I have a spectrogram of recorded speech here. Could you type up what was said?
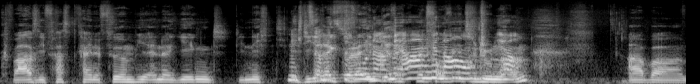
quasi fast keine Firmen hier in der Gegend, die nicht nichts direkt oder haben. indirekt Ja, mit genau. VW zu tun Ja. haben. Aber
